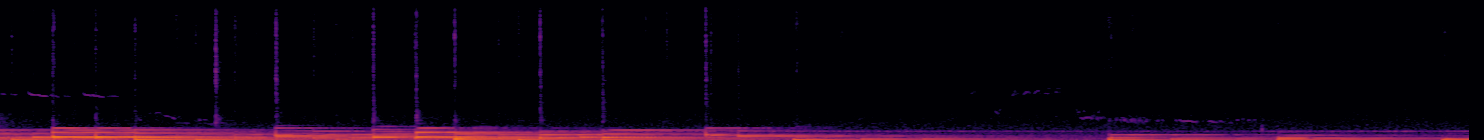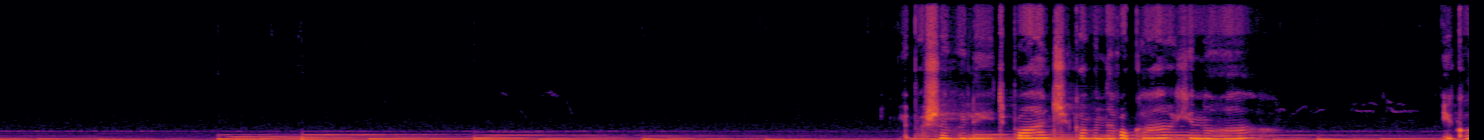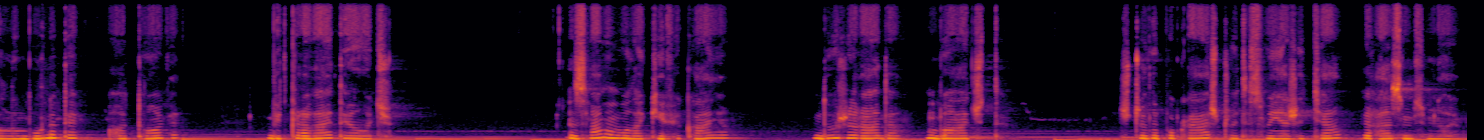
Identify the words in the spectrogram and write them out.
І пошевеліть пальчиками на руках і ногах. І коли будете готові, відкривайте очі. З вами була Кіфі Каня. Дуже рада бачити, що ви покращуєте своє життя разом зі мною.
